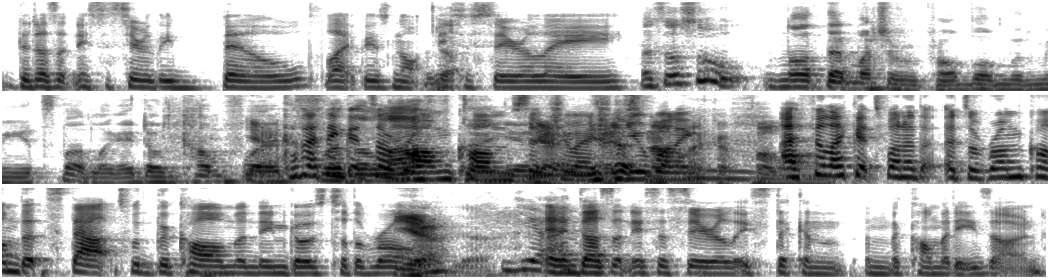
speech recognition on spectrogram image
there doesn't necessarily build. Like there's not Yeah. necessarily It's also not that much of a problem with me. It's not like I don't come for Yeah. it. 'Cause I for think it's a rom-com yeah. situation. it's you not wanting- like a I feel like it's one of the, it's a rom com that starts with the com and then goes to the rom. Yeah. Yeah, And doesn't necessarily stick in, in the comedy zone.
